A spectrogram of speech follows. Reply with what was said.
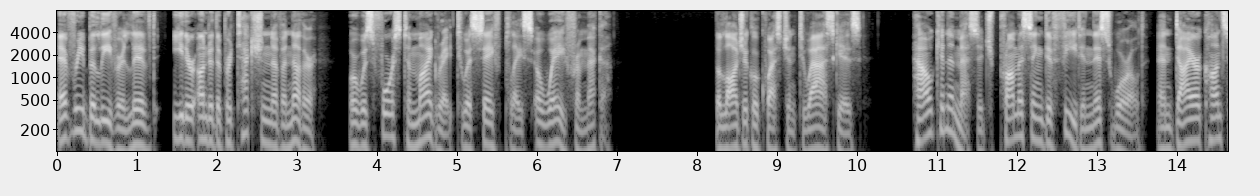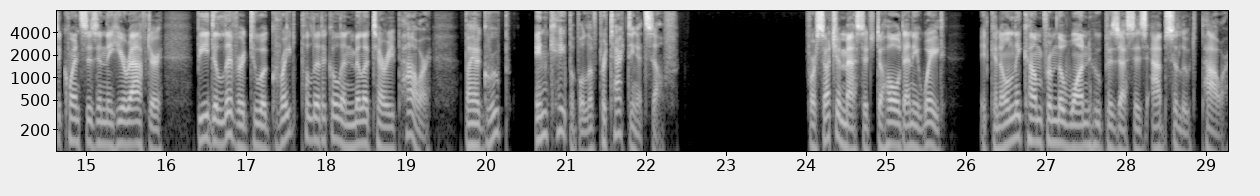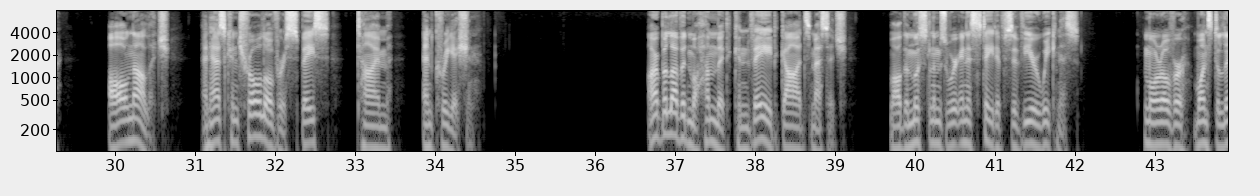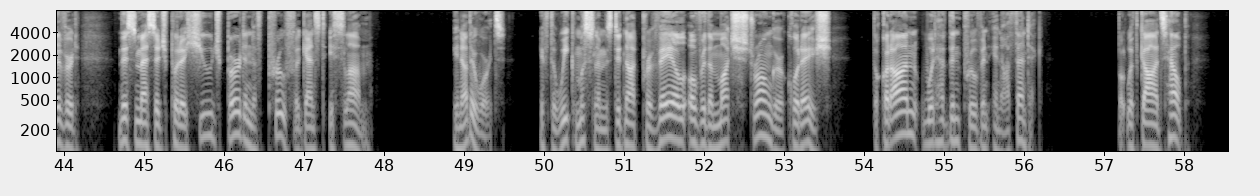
Every believer lived either under the protection of another or was forced to migrate to a safe place away from Mecca. The logical question to ask is how can a message promising defeat in this world and dire consequences in the hereafter be delivered to a great political and military power by a group incapable of protecting itself. For such a message to hold any weight, it can only come from the one who possesses absolute power, all knowledge, and has control over space, time, and creation. Our beloved Muhammad conveyed God's message, while the Muslims were in a state of severe weakness. Moreover, once delivered, this message put a huge burden of proof against Islam. In other words, if the weak Muslims did not prevail over the much stronger Quraysh, the Quran would have been proven inauthentic. But with God's help,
